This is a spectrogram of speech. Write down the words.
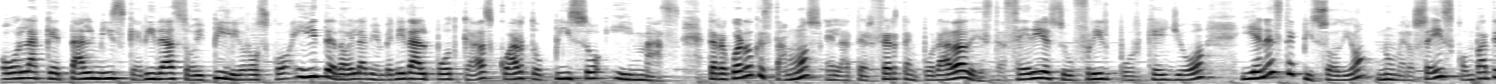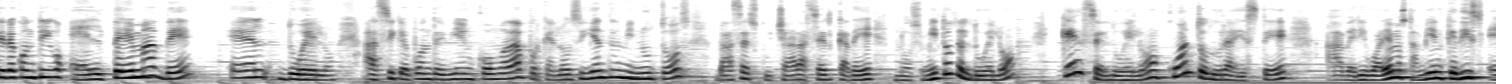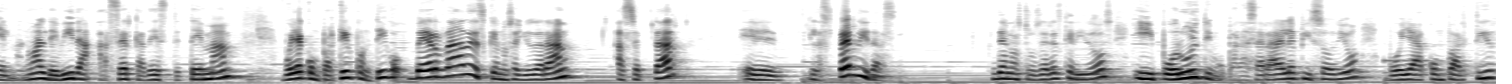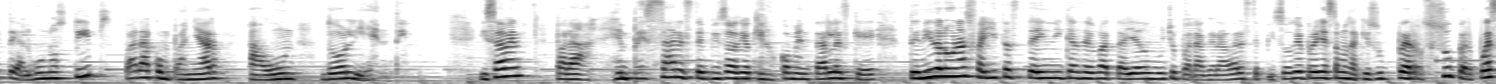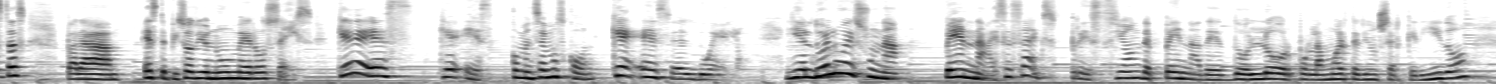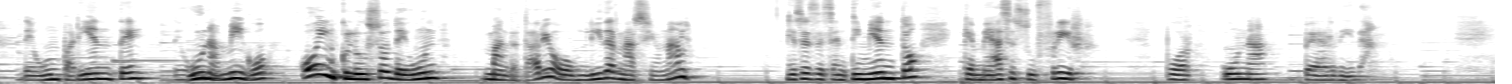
Hola, ¿qué tal mis queridas? Soy Pili Orozco y te doy la bienvenida al podcast Cuarto Piso y más. Te recuerdo que estamos en la tercera temporada de esta serie Sufrir porque yo y en este episodio número 6 compartiré contigo el tema de el duelo. Así que ponte bien cómoda porque en los siguientes minutos vas a escuchar acerca de los mitos del duelo, qué es el duelo, cuánto dura este, averiguaremos también qué dice el manual de vida acerca de este tema. Voy a compartir contigo verdades que nos ayudarán a aceptar eh, las pérdidas de nuestros seres queridos. Y por último, para cerrar el episodio, voy a compartirte algunos tips para acompañar a un doliente. Y saben, para empezar este episodio quiero comentarles que he tenido algunas fallitas técnicas, he batallado mucho para grabar este episodio, pero ya estamos aquí súper, súper puestas para este episodio número 6. ¿Qué es? ¿Qué es? Comencemos con ¿qué es el duelo? Y el duelo es una pena, es esa expresión de pena, de dolor por la muerte de un ser querido, de un pariente, de un amigo o incluso de un mandatario o un líder nacional. Es ese sentimiento que me hace sufrir por una pérdida.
